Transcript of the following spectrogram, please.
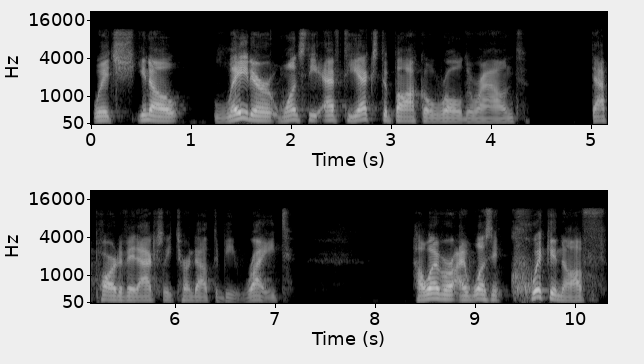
which, you know, later, once the FTX debacle rolled around, that part of it actually turned out to be right. However, I wasn't quick enough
